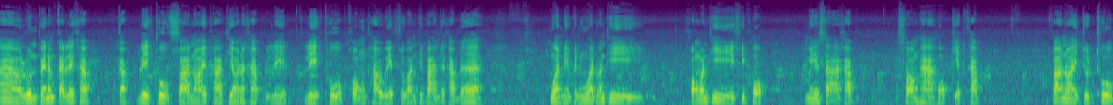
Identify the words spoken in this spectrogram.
อ้าวรุ่นไปน้ำกันเลยครับ กับเลขทูบฟ้าน้อยพาเที่ยวนะครับ เลขเลขทูบของท้าวเวสสุวรรณที่บ้านนะครับเด้องวดนี้เป็นงวดวันที่ของวันที่ 16 เมษาครับ2567ครับฟ้าน้อยจุดทูบ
